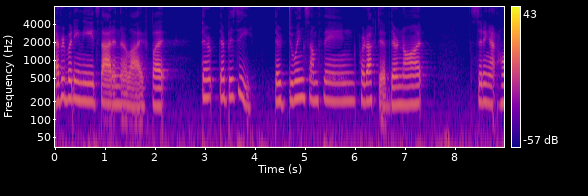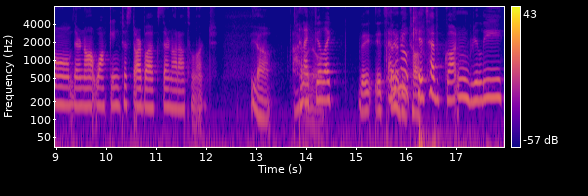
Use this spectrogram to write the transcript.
Everybody needs that in their life, but they're they're busy. They're doing something productive. They're not sitting at home. They're not walking to Starbucks. They're not out to lunch. Yeah. I and I don't feel like they, it's I going to don't know. Kids have gotten really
